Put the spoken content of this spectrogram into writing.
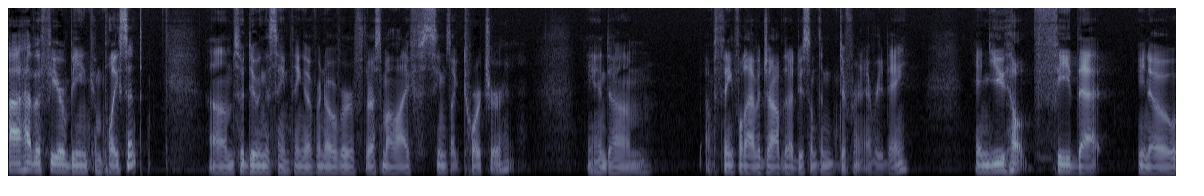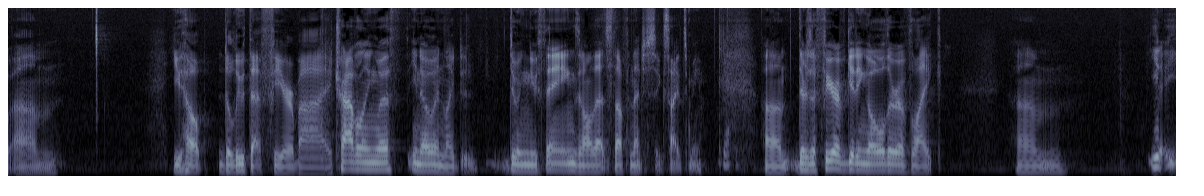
I have a fear of being complacent. Um, so doing the same thing over and over for the rest of my life seems like torture. And um, I'm thankful to have a job that I do something different every day. And you help feed that, you know, um, you help dilute that fear by traveling with, you know, and like doing new things and all that stuff. And that just excites me. Yeah. Um, there's a fear of getting older, of like, um, you know,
